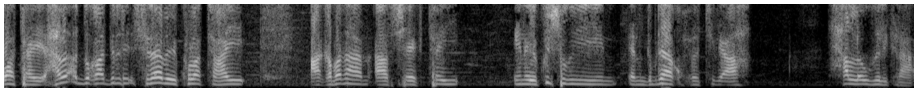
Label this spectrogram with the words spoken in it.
waa tahay habe cabdiqaadir sidee bay kula tahay caqabadahan aad sheegtay inay ku sugan yihiin gabdhaha qaxootiga ah xal lagu heli karaa?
